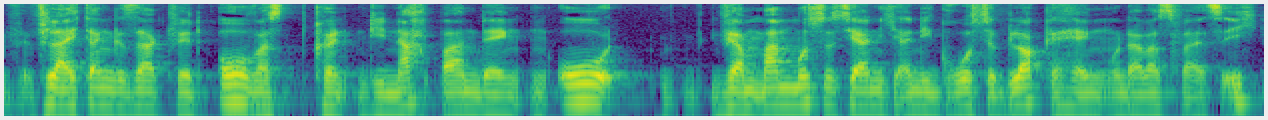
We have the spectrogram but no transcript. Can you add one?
vielleicht dann gesagt wird, oh, was könnten die Nachbarn denken? Oh, man muss es ja nicht an die große Glocke hängen oder was weiß ich.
